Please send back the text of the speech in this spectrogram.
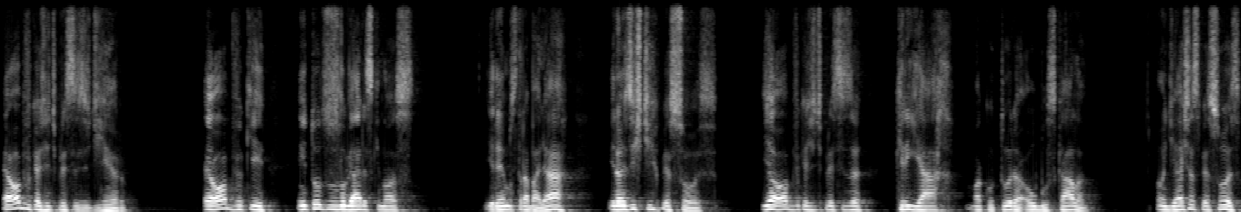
É óbvio que a gente precisa de dinheiro. É óbvio que em todos os lugares que nós iremos trabalhar, irão existir pessoas. E é óbvio que a gente precisa criar uma cultura ou buscá-la onde estas pessoas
